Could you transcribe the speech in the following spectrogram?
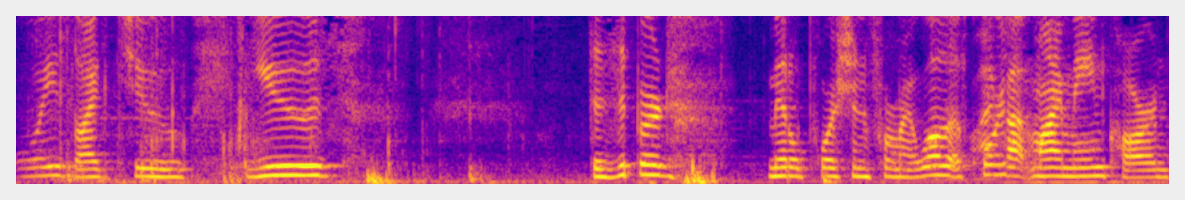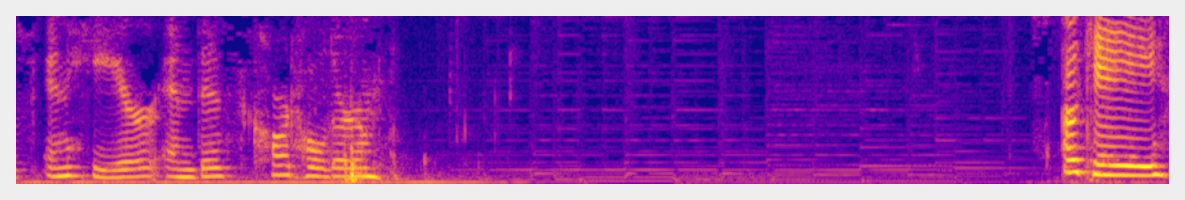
Always like to use the zippered middle portion for my wallet. Of course, I got my main cards in here and this card holder. Okay,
